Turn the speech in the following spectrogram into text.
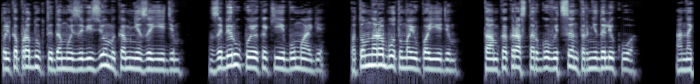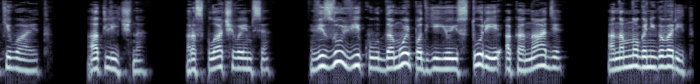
Только продукты домой завезем и ко мне заедем. Заберу кое-какие бумаги. Потом на работу мою поедем. Там как раз торговый центр недалеко. Она кивает. Отлично. Расплачиваемся. Везу Вику домой под ее истории о Канаде. Она много не говорит,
